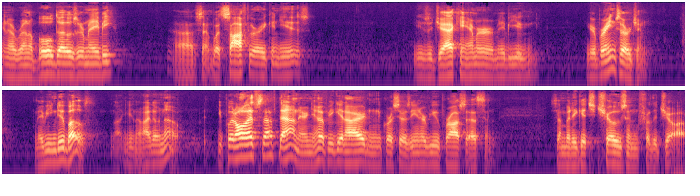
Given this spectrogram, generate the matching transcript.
you know, run a bulldozer maybe. Uh, what software you can use use a jackhammer, or maybe you, you're a brain surgeon. Maybe you can do both. You know, I don't know. You put all that stuff down there, and you hope you get hired. And of course, there's the interview process, and somebody gets chosen for the job.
